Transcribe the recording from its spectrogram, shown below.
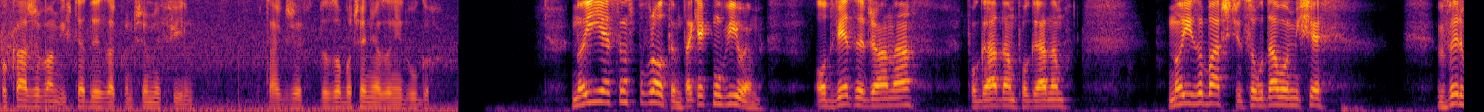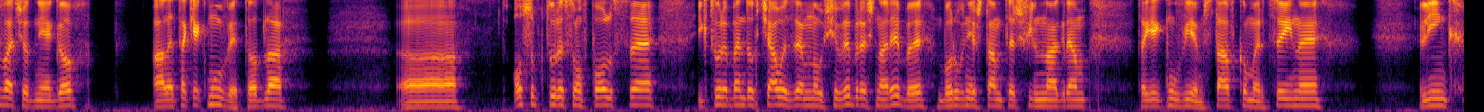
pokażę Wam i wtedy zakończymy film. Także do zobaczenia za niedługo. No i jestem z powrotem, tak jak mówiłem. Odwiedzę Jana, pogadam, pogadam. No i zobaczcie, co udało mi się wyrwać od niego, ale tak jak mówię, to dla e, osób, które są w Polsce i które będą chciały ze mną się wybrać na ryby, bo również tam też film nagram. Tak jak mówiłem, staw komercyjny, link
